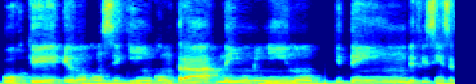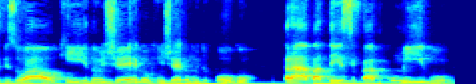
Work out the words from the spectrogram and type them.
porque eu não consegui encontrar nenhum menino que tem deficiência visual, que não enxerga ou que enxerga muito pouco, para bater esse papo comigo.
